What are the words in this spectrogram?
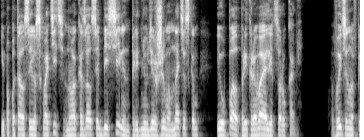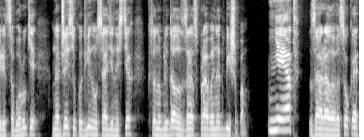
и попытался ее схватить, но оказался бессилен перед неудержимым натиском и упал, прикрывая лицо руками. Вытянув перед собой руки, на Джессику двинулся один из тех, кто наблюдал за расправой над Бишопом. «Нет!» – заорала Высокая,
